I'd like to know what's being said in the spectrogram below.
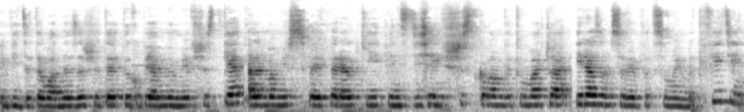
i widzę te ładne zeszyty, wykupiłabym je wszystkie, ale mam już swoje perełki, więc dzisiaj wszystko Wam wytłumaczę i razem sobie podsumujemy kwiecień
